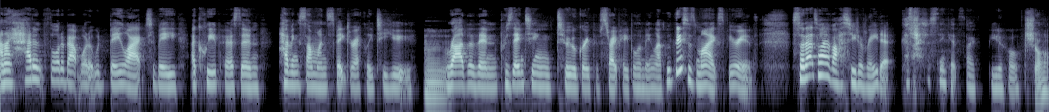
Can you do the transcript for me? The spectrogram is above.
And I hadn't thought about what it would be like to be a queer person having someone speak directly to you mm. rather than presenting to a group of straight people and being like, well, this is my experience. So that's why I've asked you to read it because I just think it's so beautiful. Sure.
